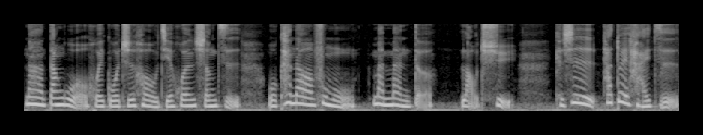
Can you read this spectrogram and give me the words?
那当我回国之后，结婚生子，我看到父母慢慢的老去，可是他对孩子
